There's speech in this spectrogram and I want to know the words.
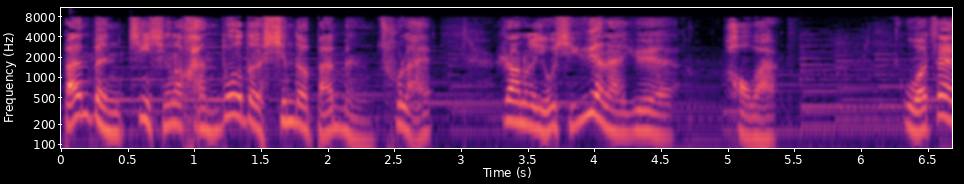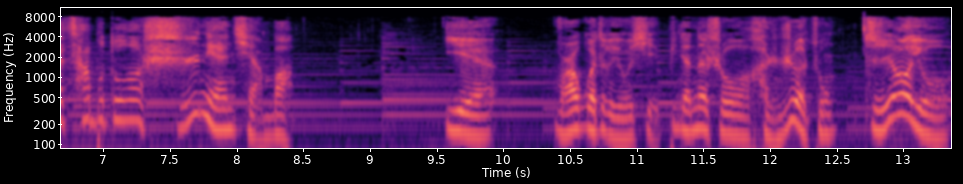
版本进行了很多的新的版本出来，让这个游戏越来越好玩。我在差不多十年前吧，也玩过这个游戏，并且那时候很热衷，只要有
